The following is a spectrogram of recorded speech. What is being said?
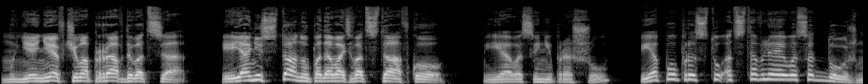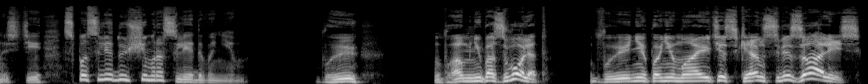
«Мне не в чем оправдываться, и я не стану подавать в отставку!» «Я вас и не прошу. Я попросту отставляю вас от должности с последующим расследованием». «Вы вам не позволят! Вы не понимаете, с кем связались!»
